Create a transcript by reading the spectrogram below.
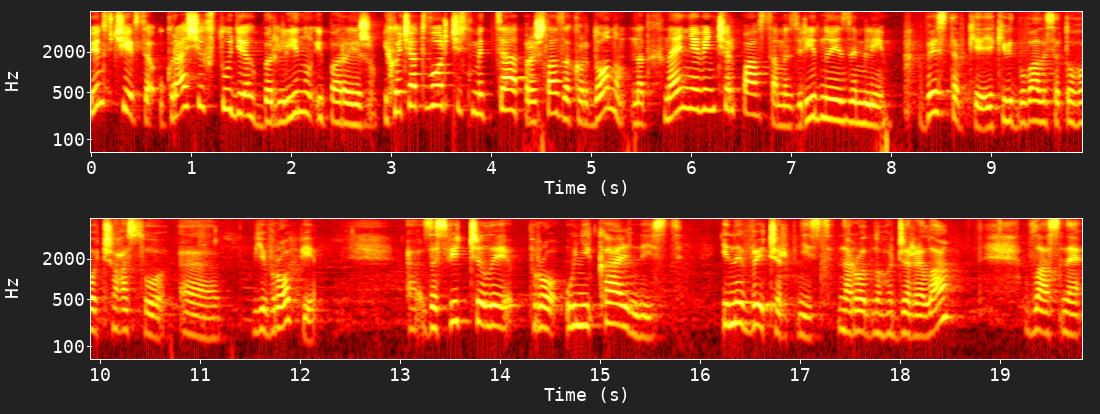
Він вчився у кращих студіях Берліну і Парижу. І хоча творчість митця пройшла за кордоном, натхнення він черпав саме з рідної землі. Виставки, які відбувалися того часу е, в Європі, засвідчили про унікальність і невичерпність народного джерела, власне,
